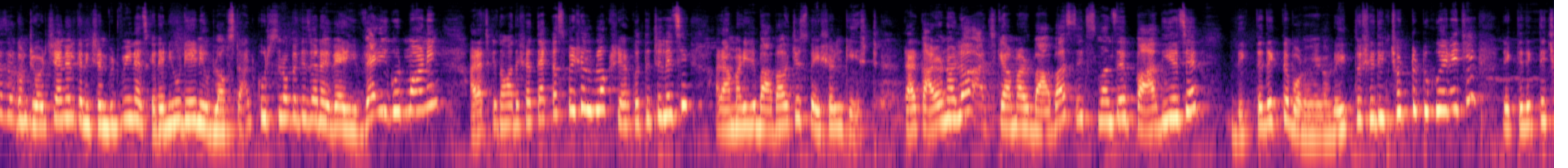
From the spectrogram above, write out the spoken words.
guys, welcome to our channel Connection Between আজকে একটা new day new blog start করছি আপনাকে জানাই ভেরি ভেরি গুড মর্নিং আর আজকে তোমাদের সাথে একটা স্পেশাল ব্লগ শেয়ার করতে চলেছি। আর আমার এই যে বাবা হচ্ছে স্পেশাল গেস্ট তার কারণ হলো আজকে আমার বাবা সিক্স মান্থসে পা দিয়েছে। দেখতে দেখতে বড় হয়ে গেল। এই তো সেদিন ছোট্টটুকু এনেছি, দেখতে দেখতে ছ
